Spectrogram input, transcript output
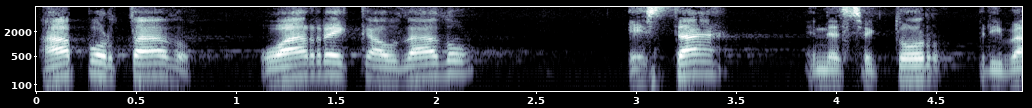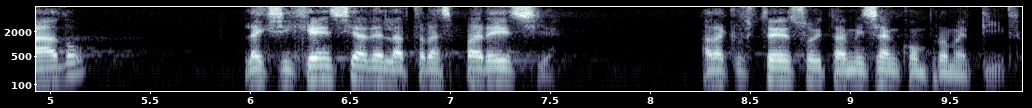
ha aportado o ha recaudado está en el sector privado la exigencia de la transparencia a la que ustedes hoy también se han comprometido.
